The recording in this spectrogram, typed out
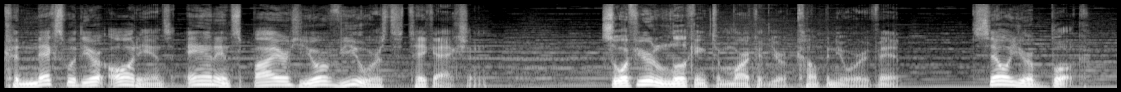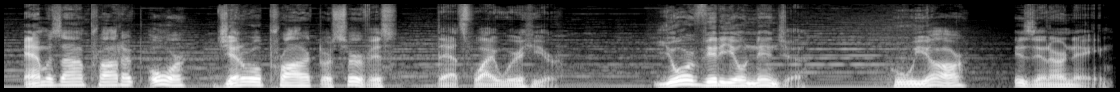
connects with your audience, and inspires your viewers to take action. So if you're looking to market your company or event, sell your book, Amazon product, or general product or service, that's why we're here. Your Video Ninja. Who we are is in our name.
